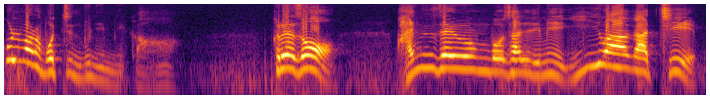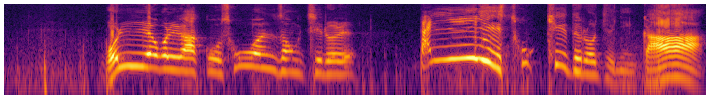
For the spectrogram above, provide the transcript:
얼마나 멋진 분입니까? 그래서 관세음 보살님이 이와 같이 원력을 갖고 소원 성취를 빨리 속히 들어주니까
